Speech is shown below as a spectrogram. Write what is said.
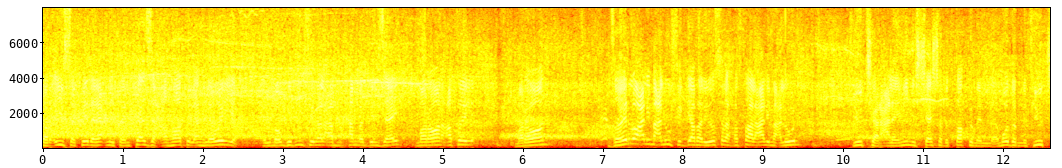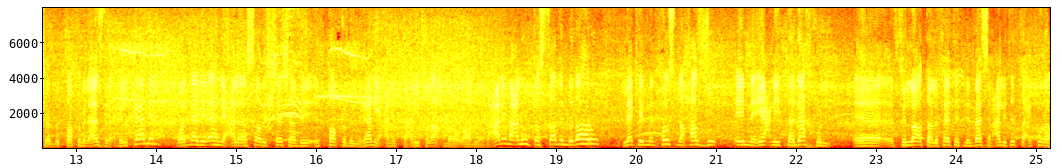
ترقيصة كده يعني تنتزع أهات الأهلاوية الموجودين في ملعب محمد بن زايد. مروان عطية. مروان ظاهر له علي معلول في الجبهه اليسرى يحطها لعلي معلول. فيوتشر على يمين الشاشة بالطاقم المودرن فيوتشر بالطاقم الأزرق بالكامل والنادي الأهلي على يسار الشاشة بالطاقم الغني عن التعريف الأحمر والأبيض. علي معلول تصطدم بظهره لكن من حسن حظه إن يعني التدخل آه، في اللقطة اللي فاتت من باسم علي تطلع الكرة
